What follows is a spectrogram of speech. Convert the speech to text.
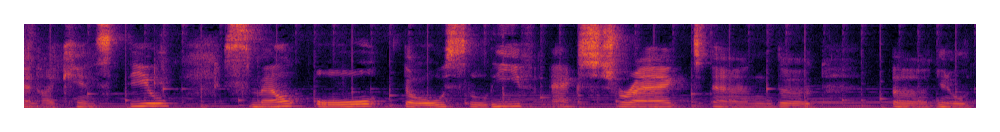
and I can still smell all those leaf extract and the, uh, you know,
